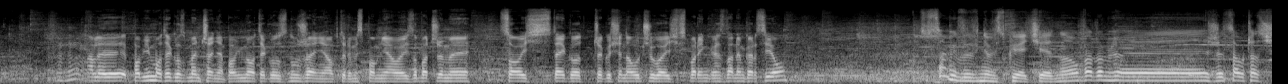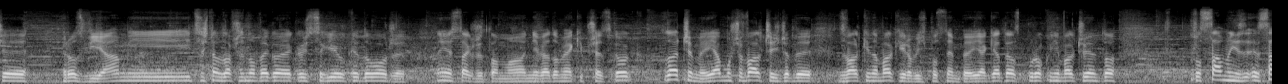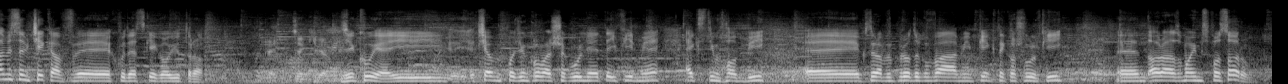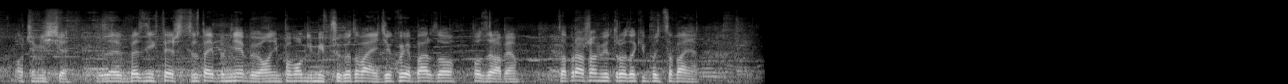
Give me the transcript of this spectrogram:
Ale pomimo tego zmęczenia, pomimo tego znużenia, o którym wspomniałeś, zobaczymy coś z tego, czego się nauczyłeś w sparingach z Danem Garcją? Co sami wy wnioskujecie? No uważam, że, że cały czas się rozwijam i coś tam zawsze nowego jakoś z cegiełkę dołożę. No jest tak, że tam nie wiadomo jaki przeskok. Zobaczymy, ja muszę walczyć, żeby z walki na walki robić postępy. Jak ja teraz pół roku nie walczyłem, to, to sam, sam jestem ciekaw e, Chudeckiego jutro. Okej, dzięki wielkie. Dziękuję i chciałbym podziękować szczególnie tej firmie Extreme Hobby, e, która wyprodukowała mi piękne koszulki e, oraz moim sponsorom oczywiście. E, Bez nich też tutaj bym nie był, oni pomogli mi w przygotowaniu. Dziękuję bardzo, pozdrawiam. Zapraszam jutro do kibicowania.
